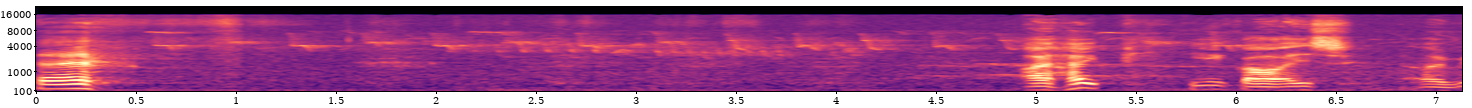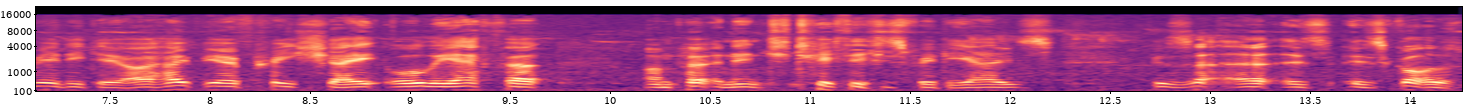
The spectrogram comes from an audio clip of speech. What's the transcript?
Uh, I hope you guys, I really do, I hope you appreciate all the effort I'm putting into do these videos because uh, it's, it's got,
